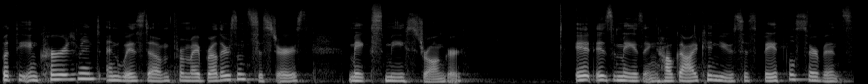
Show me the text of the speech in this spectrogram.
but the encouragement and wisdom from my brothers and sisters makes me stronger. It is amazing how God can use his faithful servants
